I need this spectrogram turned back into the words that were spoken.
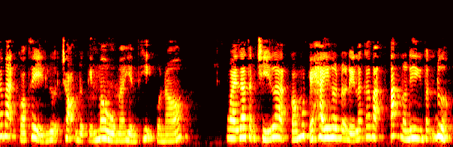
các bạn có thể lựa chọn được cái màu mà hiển thị của nó. Ngoài ra thậm chí là có một cái hay hơn nữa đấy là các bạn tắt nó đi vẫn được.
